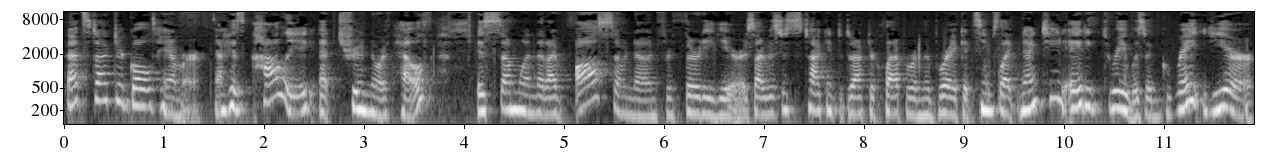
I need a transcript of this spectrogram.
That's Dr. Goldhamer. Now, his colleague at True North Health is someone that I've also known for 30 years. I was just talking to Dr. Klaper in the break. It seems like 1983 was a great year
